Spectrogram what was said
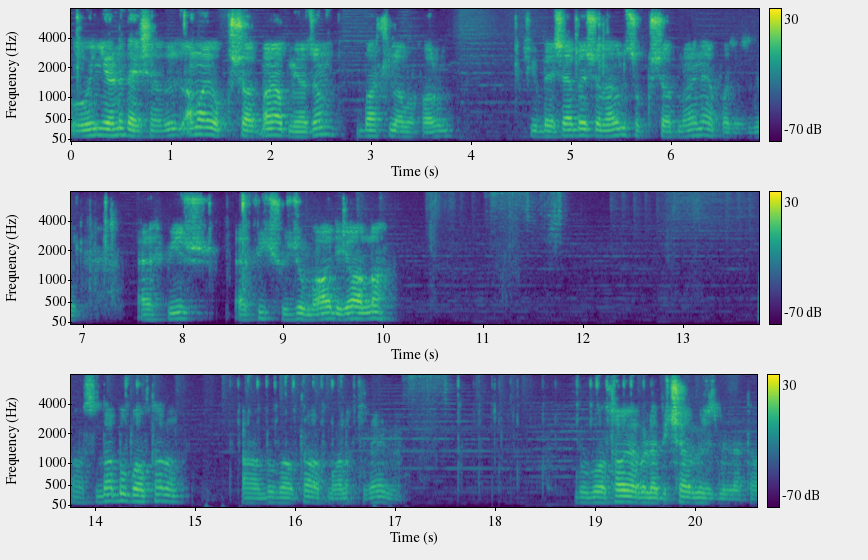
Oyun yerini değiştirebiliriz ama yok kuşatma yapmayacağım. Başla bakalım. Çünkü 5'e 5 oynadığımız için kuşatmaya ne yapacağız? Dur. F1, F3 hücum. Hadi ya Allah. Aslında bu balta var. Ha, bu balta atmalıktı değil mi? Bu baltayla böyle biçebiliriz millet ha.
